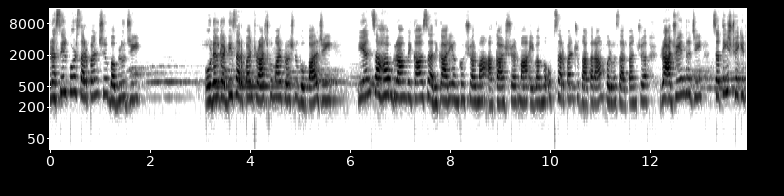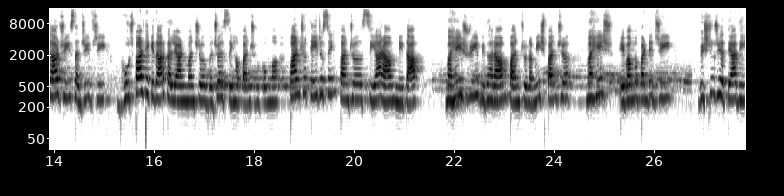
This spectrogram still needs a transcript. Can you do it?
रसीलपुर सरपंच बबलू जी ओडलगड्डी सरपंच राजकुमार कृष्ण गोपाल जी, एन साहब ग्राम विकास अधिकारी अंकुश शर्मा, आकाश शर्मा एवं उप सरपंच दाताराम, पूर्व सरपंच राजेंद्र जी, सतीश ठेकेदार जी, संजीव जी, भोजपाल ठेकेदार कल्याण मंच, विजय सिंह, पंच हुकुम, पंच तेज सिंह, पंच सियाराम नेता महेश जी विधाराम पंच, रमेश पंच, महेश एवं पंडित जी, विष्णु जी इत्यादि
